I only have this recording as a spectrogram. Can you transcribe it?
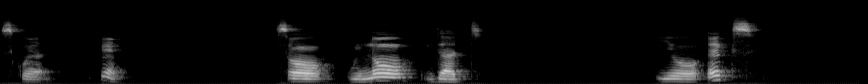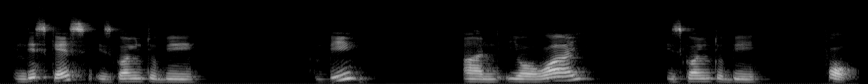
squared. Okay. So we know that your x in this case is going to be b and your y is going to be 4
